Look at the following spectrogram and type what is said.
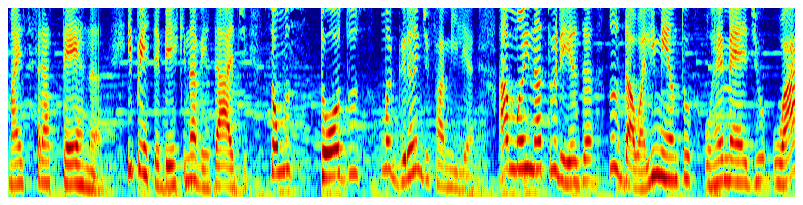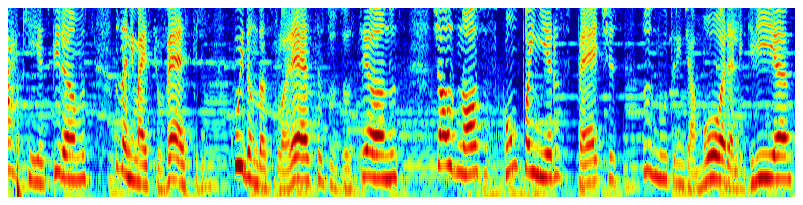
mais fraterna, e perceber que, na verdade, somos todos uma grande família. A Mãe Natureza nos dá o alimento, o remédio, o ar que respiramos, os animais silvestres cuidam das florestas, dos oceanos, já os nossos companheiros pets nos nutrem de amor, alegria.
